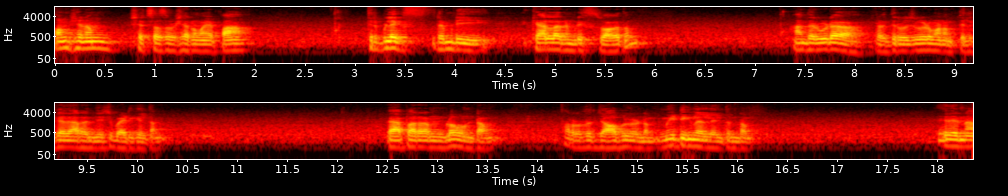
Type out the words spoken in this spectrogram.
సంశనం షట్సవ శరణమయ్యప్ప. త్రిపులెక్స్ రెమెడీ కేరళ రెమెడీస్కి స్వాగతం. అందరు కూడా ప్రతిరోజు కూడా మనం తెలుగదారం చేసి బయటికి వెళ్తాం. వ్యాపారంలో ఉంటాం. తర్వాత జాబులు ఉంటాం. మీటింగ్లలో వెళ్తుంటాం. ఏదైనా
